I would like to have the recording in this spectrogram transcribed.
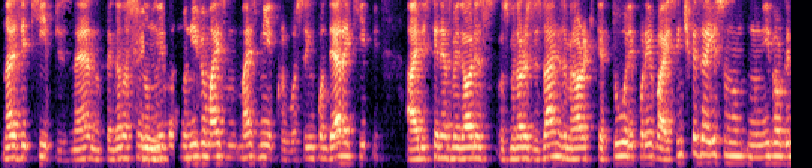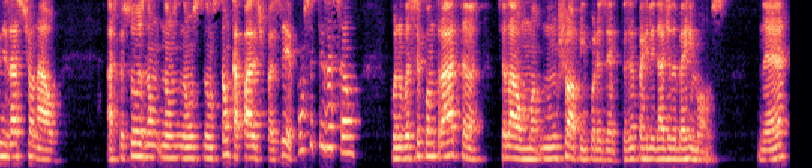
nas equipes, né? Pegando assim no nível, no nível, mais, mais micro, você empodera a equipe a eles terem as melhores, os melhores designs, a melhor arquitetura e por aí vai. Se a gente fizer isso no, nível organizacional, as pessoas não, não, não, não estão capazes de fazer? Com certeza são. Quando você contrata, sei lá, uma, num shopping, por exemplo, por exemplo, a realidade da BR Malls, né?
